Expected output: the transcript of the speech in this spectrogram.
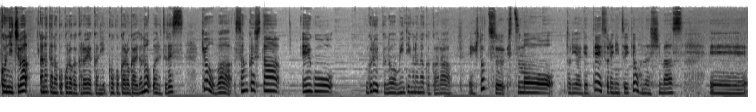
こんにちは。あなたの心が軽やかにココカロガイドのワルツです。今日は参加した英語グループのミーティングの中からえ一つ質問を取り上げてそれについてお話しします、え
